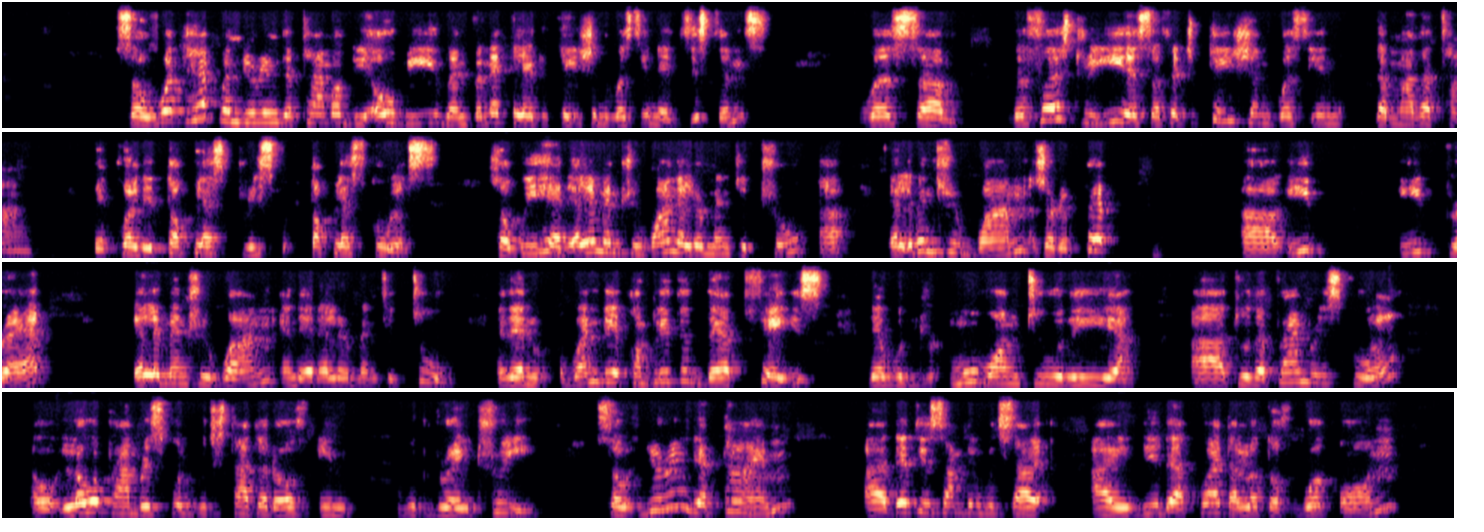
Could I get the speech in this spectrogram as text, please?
So what happened during the time of the OBE when vernacular education was in existence was um, the first three years of education was in the mother tongue. They called it Tokples, Tokples schools. So we had elementary one, elementary two, uh, elementary one, sorry, prep, uh, e, e prep, elementary one, and then elementary two. And then when they completed that phase, they would move on to the uh, uh, to the primary school, or lower primary school, which started off in with grade three. So during that time, uh, that is something which I, I did uh, quite a lot of work on,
